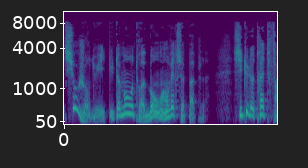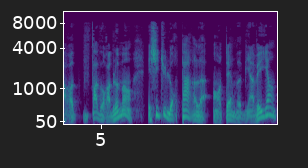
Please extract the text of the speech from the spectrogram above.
Si aujourd'hui tu te montres bon envers ce peuple, si tu le traites favorablement et si tu leur parles en termes bienveillants,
